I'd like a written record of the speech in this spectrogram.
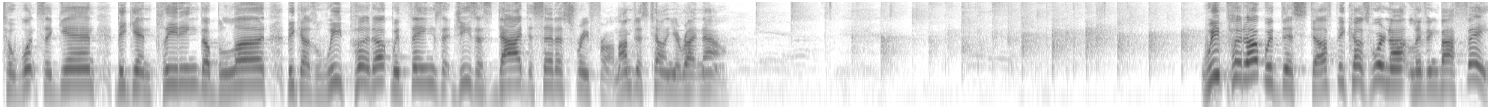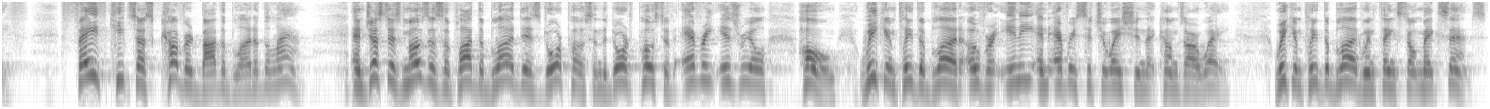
to once again begin pleading the blood because we put up with things that Jesus died to set us free from. I'm just telling you right now. We put up with this stuff because we're not living by faith. Faith keeps us covered by the blood of the Lamb. And just as Moses applied the blood to his doorpost and the doorpost of every Israel home, we can plead the blood over any and every situation that comes our way. We can plead the blood when things don't make sense.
